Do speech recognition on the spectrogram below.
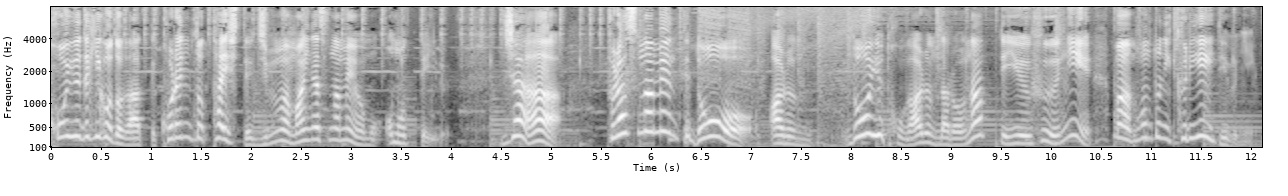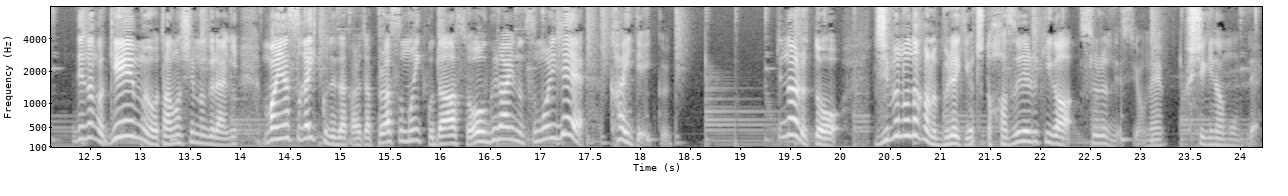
こういう出来事があって、これに対して自分はマイナスな面を思っている。じゃあ、プラスな面ってどうあるんどういうとこがあるんだろうなっていう風に、まあ本当にクリエイティブに。で、なんかゲームを楽しむぐらいに、マイナスが1個出たからじゃあプラスも1個出そうぐらいのつもりで書いていく。ってなると、自分の中のブレーキがちょっと外れる気がするんですよね。不思議なもんで。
